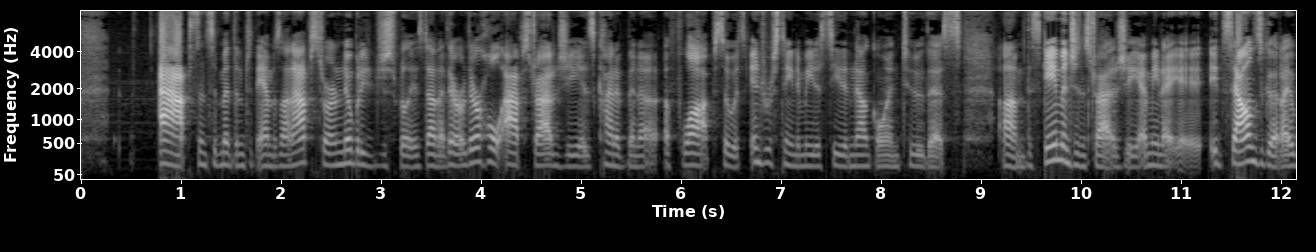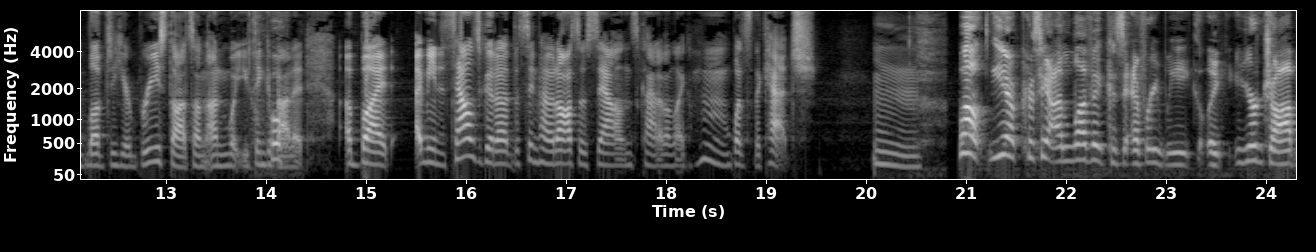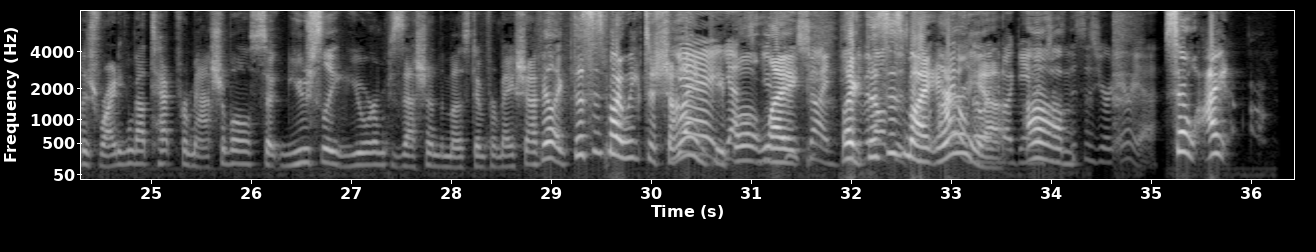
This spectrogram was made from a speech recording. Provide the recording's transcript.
apps and submit them to the Amazon App Store, and nobody just really has done it. Their their whole app strategy has kind of been a, a flop. So it's interesting to me to see them now go into this um, this game engine strategy. I mean, I, it- sounds good. I'd love to hear Bree's thoughts on on what you think about it. Uh, but I mean, it sounds good. At the same time, it also sounds kind of. I'm like, hmm, what's the catch? Well, you know, Chrissy, I love it because every week, like, your job is writing about tech for Mashable, so usually you're in possession of the most information. I feel like this is my week to shine, Yay, people. yes, like, shine. like this is my I don't know area. Um, this is your area. so I,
